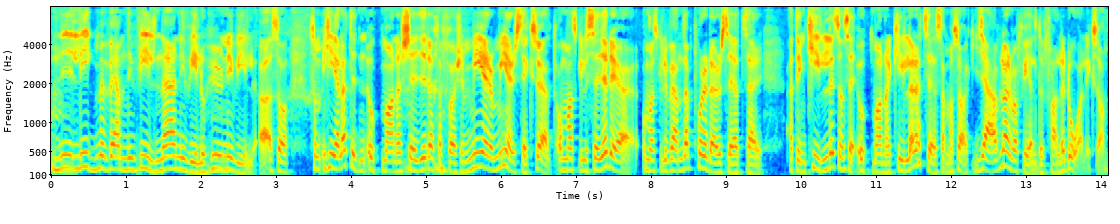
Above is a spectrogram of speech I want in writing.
mm. ni ligg med vem ni vill, när ni vill och hur ni vill. Alltså, som hela tiden uppmanar tjejer att ta för sig mer och mer sexuellt. Om man skulle säga det, om man skulle vända på det där och säga att så här, att en kille som uppmanar killar att säga samma sak. Jävlar vad fel det faller då. Liksom.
